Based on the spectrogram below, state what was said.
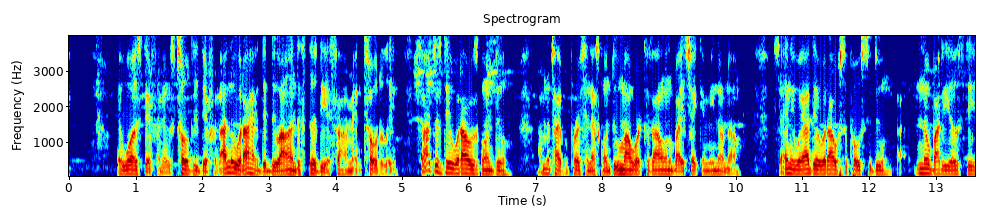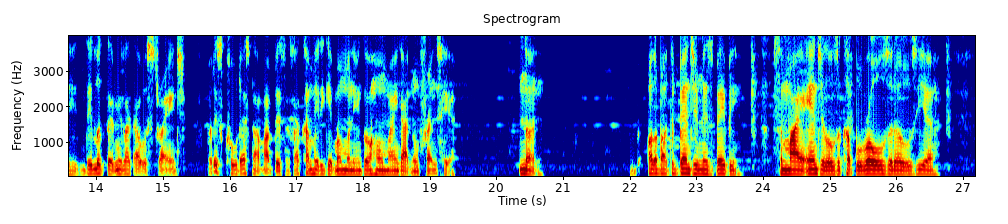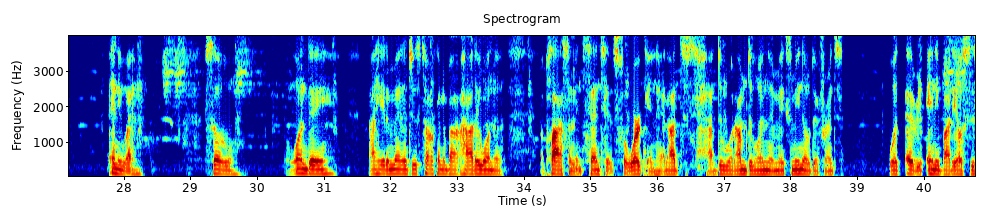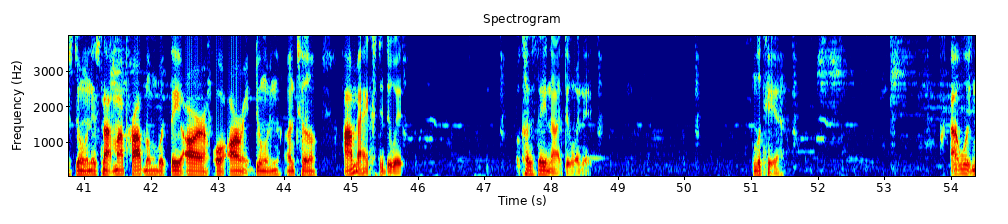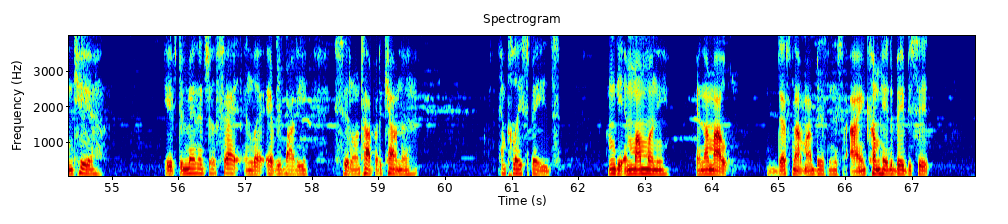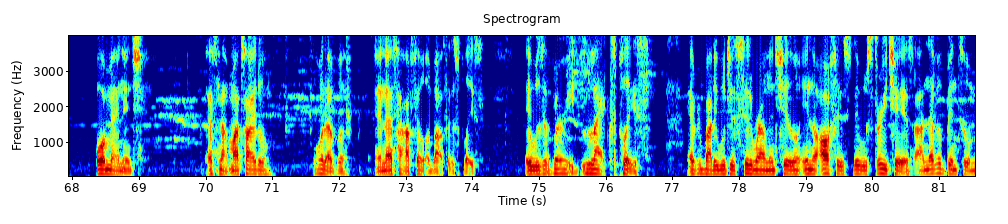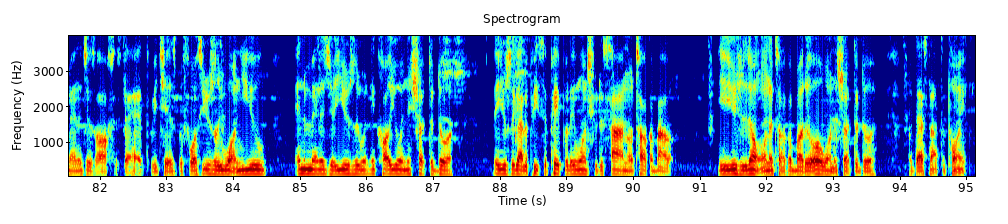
It was different. It was totally different. I knew what I had to do. I understood the assignment totally, so I just did what I was going to do. I'm the type of person that's going to do my work because I don't want nobody checking me. No, no. So anyway, I did what I was supposed to do. Nobody else did. They looked at me like I was strange. But it's cool. That's not my business. I come here to get my money and go home. I ain't got no friends here. None. All about the Benjamins, baby. Some Maya Angelous, a couple rolls of those. Yeah. Anyway, so one day I hear the managers talking about how they want to apply some incentives for working, and I just I do what I'm doing. It makes me no difference what every anybody else is doing. It's not my problem what they are or aren't doing until I'm asked to do it because they not doing it. Look here. I wouldn't care if the manager sat and let everybody sit on top of the counter and play spades. I'm getting my money and I'm out. That's not my business. I ain't come here to babysit or manage. That's not my title. Whatever. And that's how I felt about this place it was a very lax place. Everybody would just sit around and chill. In the office, there was three chairs. I never been to a manager's office that had three chairs before. It's usually one. You and the manager. Usually, when they call you in and shut the door, they usually got a piece of paper they want you to sign or talk about. You usually don't want to talk about it or want to shut the door, but that's not the point.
